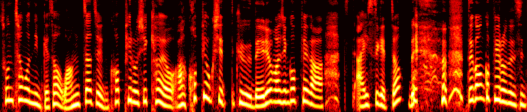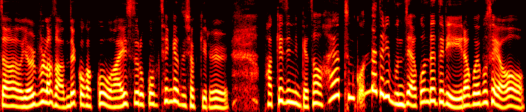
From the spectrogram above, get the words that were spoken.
손창호님께서 왕짜증 커피로 시켜요. 아, 커피 혹시 그 내려 마신 커피가 아이스겠죠? 네. 뜨거운 커피로는 진짜 열불나서 안 될 것 같고, 아이스 아이스로 꼭 챙겨 드셨기를. 박혜진님께서 하여튼 꼰대들이 문제야, 꼰대들이. 라고 해보세요.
